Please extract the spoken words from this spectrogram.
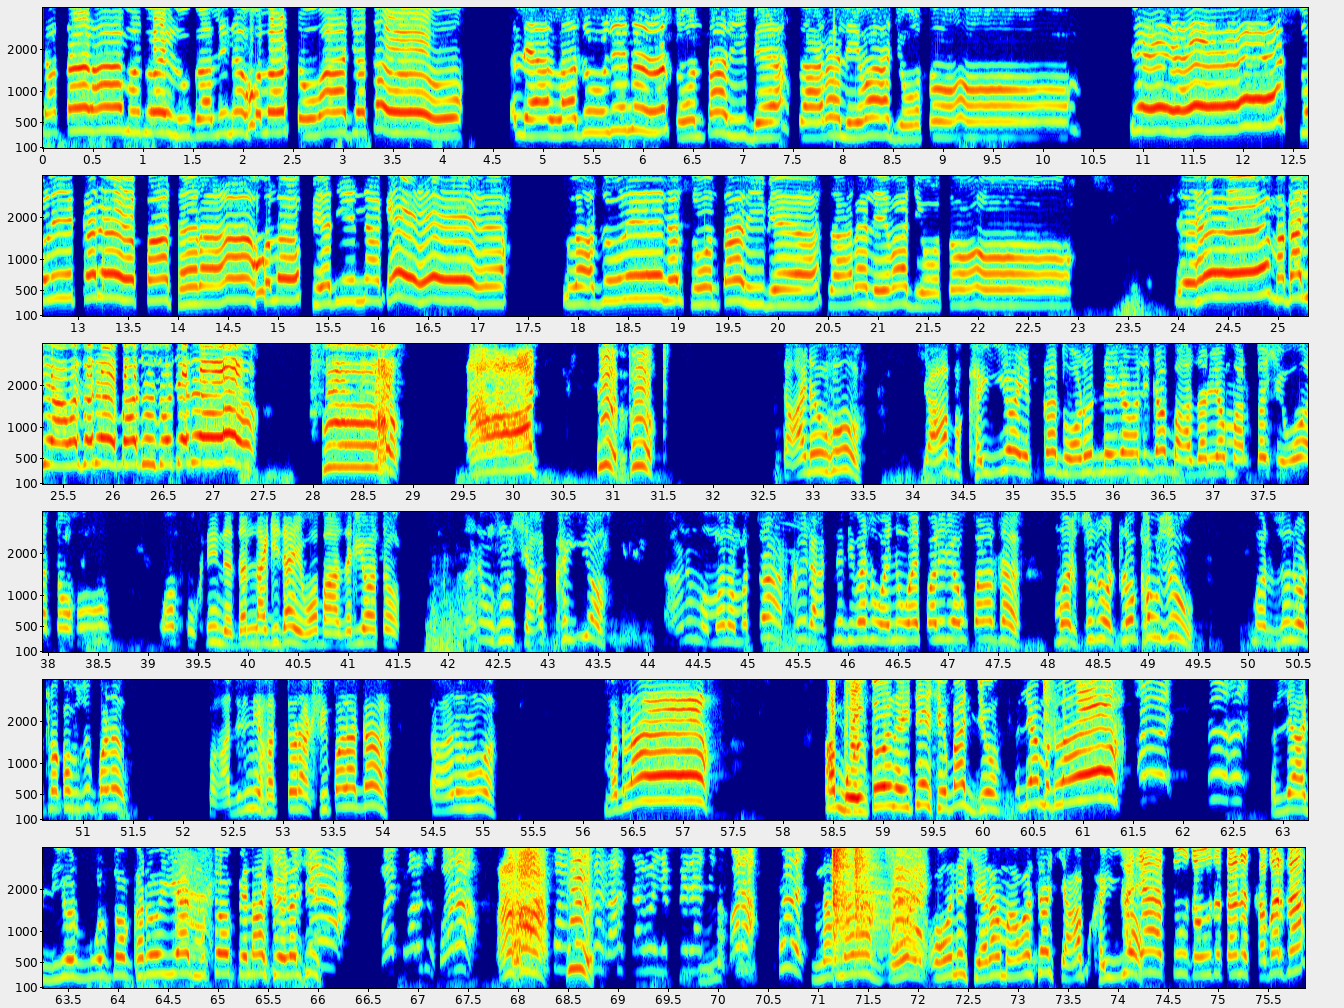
દાતાળામાં દોયલું ગાલીને હોલો ટોવા જતો. લ્યા લાજુલીને સોનતાળી બે સારા લેવા જોતો. એ સોળી કરે પાથરા, હોલો ફેરી નાખે. લાજુલીને સોનતાળી બે સારા લેવા જોતો એ મગાજી, આવે છે રે બાજુ જોજે રે! આવાજ! તાણે હું ચાપ ખાઈ ગયો એક દોડો જ નહીં રહેવા લીધો. બાજરીઓ મારતો શેવો હતો હું. ઓ ભૂખની નજર લાગી જાય એવો બાજરીઓ હતો. અને હું સાપ ખાઈ ગયો. અને મમ્મા નંબર તો આખી રાતને દિવસ હોયનું હોય પડી રહેવું પડે છે. મરસું રોટલો ખાઉં છું. મરસું રોટલો ખાઉં છું પણ પાદરીની હદ તો રાખવી પડે કે? તાણે હું મગલા આ બોલતો નહીં તે શેબાજ જો. અલ્યા મગલા અલ્યા આ દિયોર બોલતો ખરો યાર હું તો પેલા છેડે છે! ના ના ઓને શેરમ આવે છે ચાપ ખાઈ ગયો. અરે તું જોઉં તો તને ખબર છે?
